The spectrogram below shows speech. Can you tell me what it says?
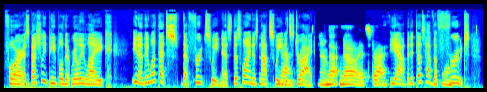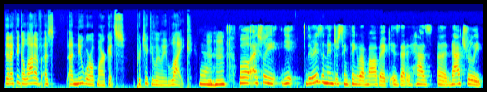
for especially people that really like. You know, they want that that fruit sweetness. This wine is not sweet; yeah. it's dry. No. no, no, it's dry. Yeah, but it does have the fruit that I think a lot of us uh, New World markets particularly like. Yeah. Mm-hmm. Well, actually, there is an interesting thing about Malbec is that it has uh, naturally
